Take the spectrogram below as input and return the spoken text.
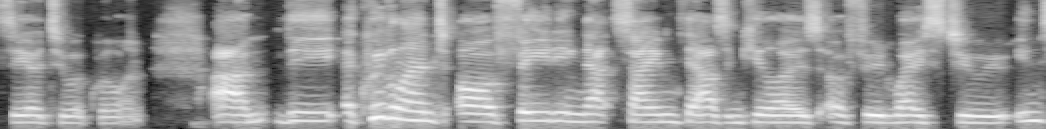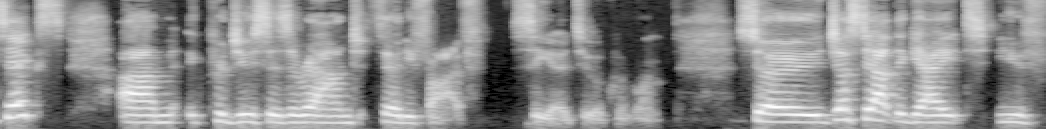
CO2 equivalent. Um, the equivalent of feeding that same thousand kilos of food waste to insects um, produces around 35 CO2 equivalent. So just out the gate, you've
